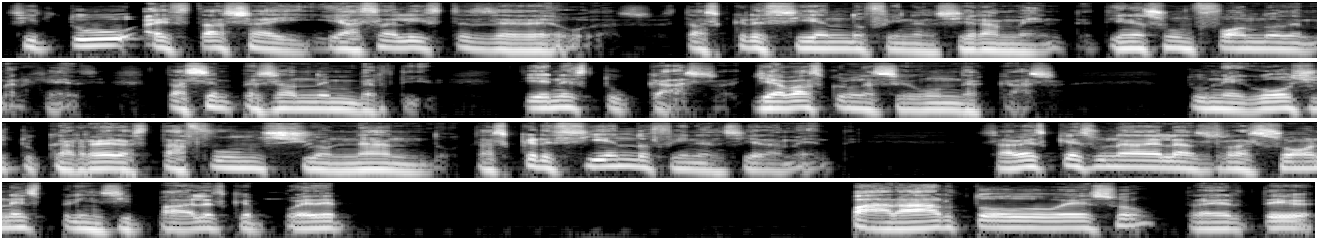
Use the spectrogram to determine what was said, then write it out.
Si tú estás ahí, ya saliste de deudas, estás creciendo financieramente, tienes un fondo de emergencia, estás empezando a invertir, tienes tu casa, ya vas con la segunda casa, tu negocio, tu carrera está funcionando, estás creciendo financieramente. ¿Sabes que es una de las razones principales que puede parar todo eso, traerte,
